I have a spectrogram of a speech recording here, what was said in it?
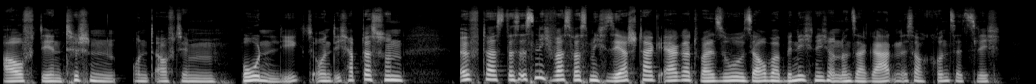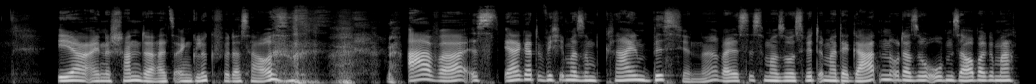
auf den Tischen und auf dem Boden liegt. Und ich habe das schon öfters, das ist nicht was, was mich sehr stark ärgert, weil so sauber bin ich nicht und unser Garten ist auch grundsätzlich eher eine Schande als ein Glück für das Haus. Aber es ärgert mich immer so ein klein bisschen, ne? weil es ist immer so, es wird immer der Garten oder so oben sauber gemacht.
